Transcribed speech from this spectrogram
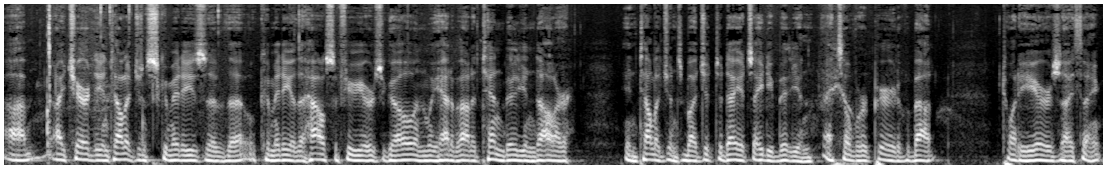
Um, I chaired the intelligence committees of the committee of the House a few years ago, and we had about a ten billion dollar intelligence budget. Today, it's eighty billion. That's over a period of about twenty years, I think.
